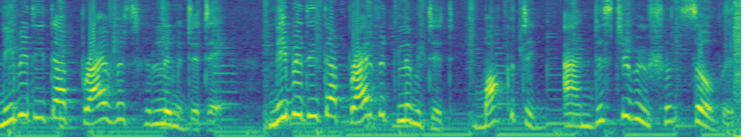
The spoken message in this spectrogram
নিবেদিতা প্রাইভেট লিমিটেডে Nivedita private limited marketing and distribution service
